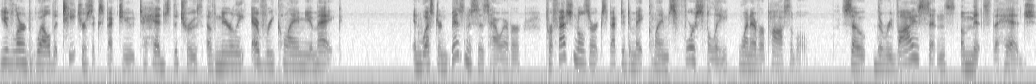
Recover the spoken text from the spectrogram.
you've learned well that teachers expect you to hedge the truth of nearly every claim you make. In Western businesses, however, professionals are expected to make claims forcefully whenever possible. So the revised sentence omits the hedge.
